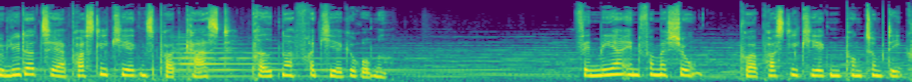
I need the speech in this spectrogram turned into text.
Du lytter til Apostelkirkens podcast Prædner fra Kirkerummet. Find mere information på apostelkirken.dk.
